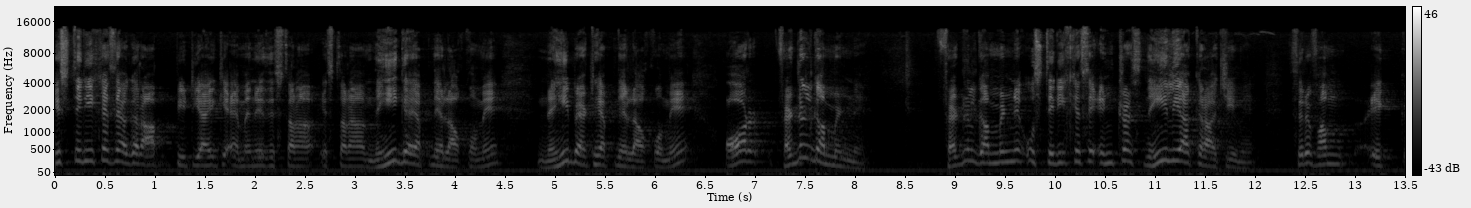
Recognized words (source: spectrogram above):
इस तरीके से अगर आप पीटीआई के एम इस तरह इस तरह नहीं गए अपने इलाकों में नहीं बैठे अपने इलाकों में और फेडरल गवर्नमेंट ने फेडरल गवर्नमेंट ने उस तरीके से इंटरेस्ट नहीं लिया कराची में। सिर्फ़ हम एक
